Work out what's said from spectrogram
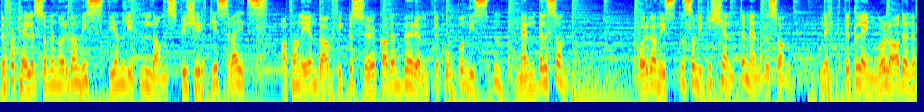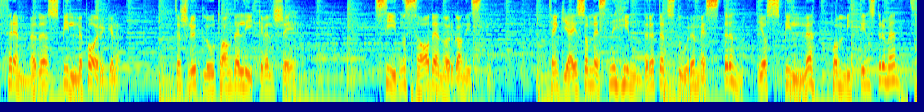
Det fortelles om en organist i en liten landsbykirke i Sveits at han en dag fikk besøk av den berømte komponisten Mendelssohn. Organisten som ikke kjente Mendelssohn, nektet lenge å la denne fremmede spille på orgelet. Til slutt lot han det likevel skje. Siden sa denne organisten Tenk jeg som nesten hindret den store mesteren i å spille på mitt instrument.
